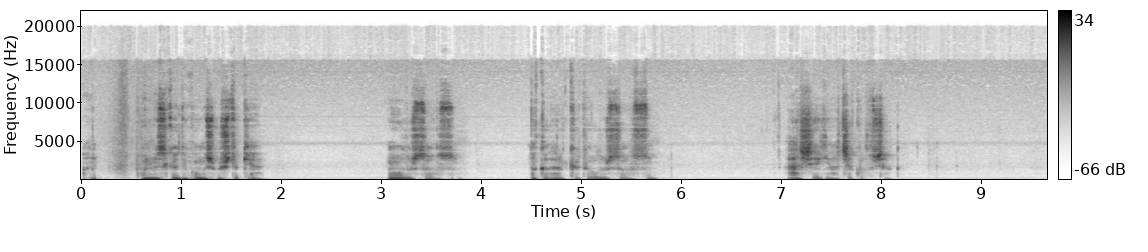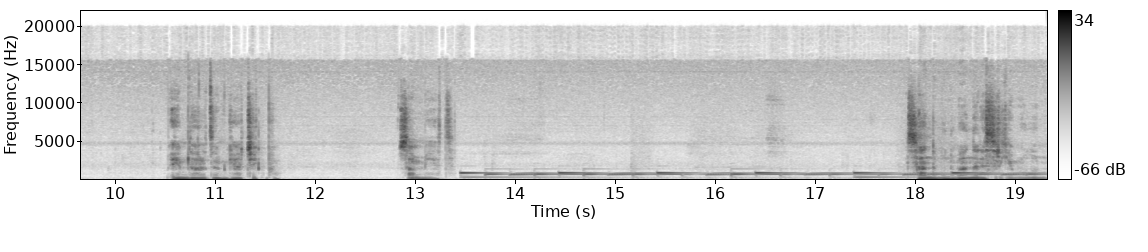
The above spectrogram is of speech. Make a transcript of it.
Hani Polonezköy'de konuşmuştuk ya. Ne olursa olsun. Ne kadar kötü olursa olsun. Her şey gerçek olacak. Benim de aradığım gerçek bu. Samimiyet. Sen de bunu benden esirgeme olur mu?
